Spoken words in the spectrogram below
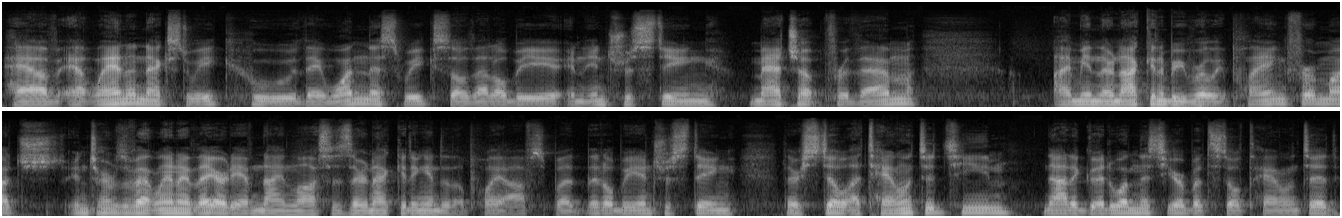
have Atlanta next week, who they won this week, so that'll be an interesting matchup for them. I mean, they're not going to be really playing for much in terms of Atlanta. They already have nine losses. They're not getting into the playoffs, but it'll be interesting. They're still a talented team, not a good one this year, but still talented.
